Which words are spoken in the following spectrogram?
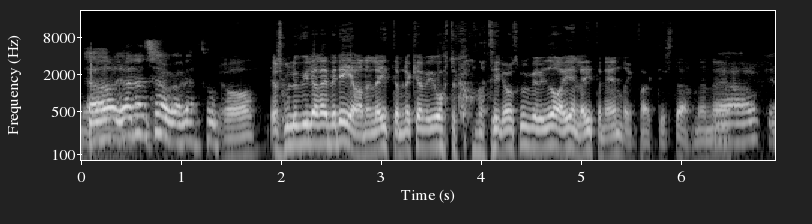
Ja, ja den såg jag. Den tog. Ja, jag skulle vilja revidera den lite men det kan vi återkomma till. Jag skulle vilja göra en liten ändring faktiskt där. Men, ja, eh, okay.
